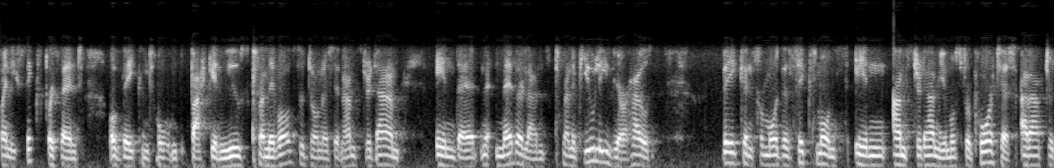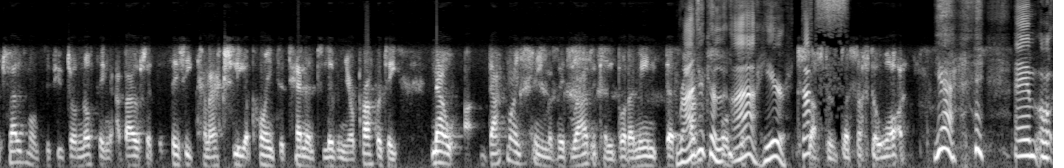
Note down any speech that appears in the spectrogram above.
26% of vacant homes back in use. And they've also done it in Amsterdam, in the Netherlands. And if you leave your house vacant for more than six months in Amsterdam, you must report it. And after 12 months, if you've done nothing about it, the city can actually appoint a tenant to live in your property. Now, that might seem a bit radical, but I mean... Radical? Ah, here. That's, that's off the wall. Yeah. um, oh,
